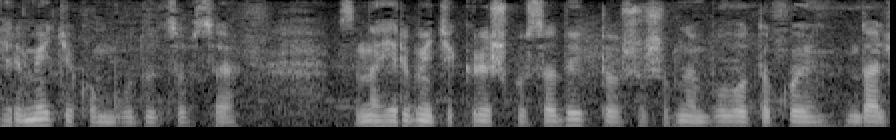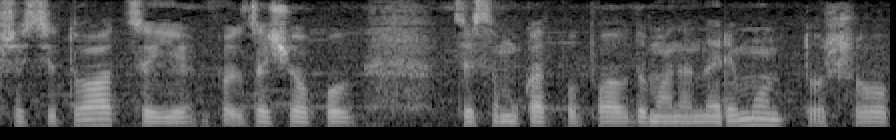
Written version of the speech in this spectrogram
Герметиком буду це все. Це на герметик кришку садити, тому що щоб не було такої далі ситуації, за чого цей самокат попав до мене на ремонт, то що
